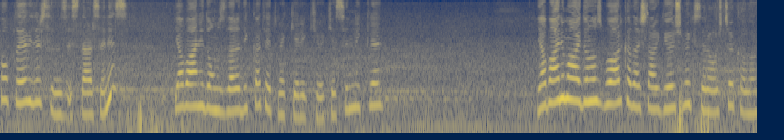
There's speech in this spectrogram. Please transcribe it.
toplayabilirsiniz isterseniz. Yabani domuzlara dikkat etmek gerekiyor kesinlikle. Yabani maydanoz bu arkadaşlar. Görüşmek üzere. Hoşçakalın.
